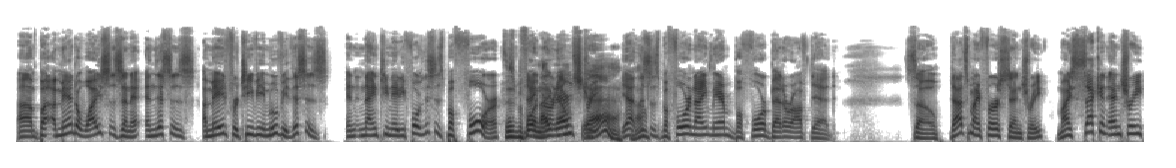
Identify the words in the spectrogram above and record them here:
Um, but Amanda Weiss is in it, and this is a made-for-TV movie. This is in 1984. This is before This is before Nightmare on Elm Street. Yeah, yeah. wow. This is before Nightmare, before Better Off Dead. So that's my first entry. My second entry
